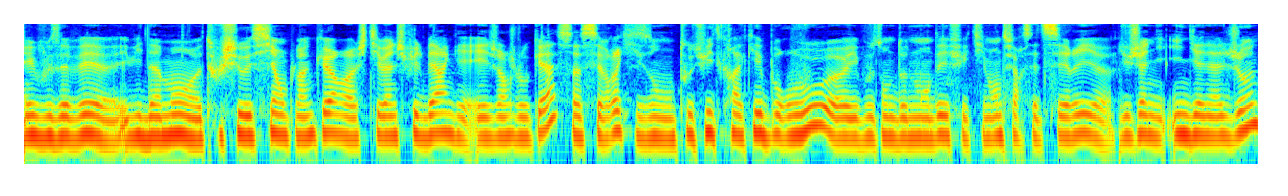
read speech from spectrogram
Et vous avez euh, évidemment euh, touché aussi en plein cœur Steven Spielberg et George Lucas. C'est vrai qu'ils ont tout de suite craqué pour vous. Ils vous ont demandé effectivement de faire cette série du jeune Indiana Jones.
